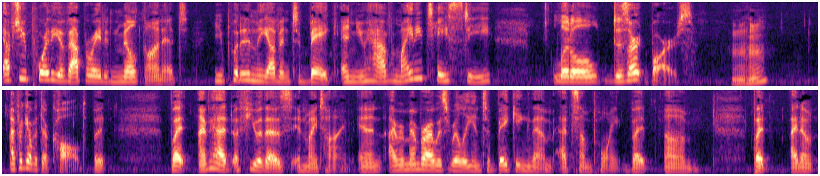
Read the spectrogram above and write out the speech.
after you pour the evaporated milk on it, you put it in the oven to bake, and you have mighty tasty little dessert bars. Mm-hmm. I forget what they're called, but but I've had a few of those in my time, and I remember I was really into baking them at some point, but um, but I don't.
